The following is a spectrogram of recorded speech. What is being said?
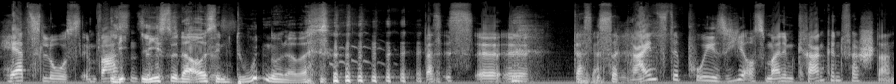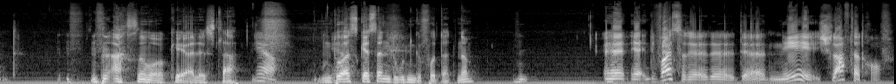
Herzlos im wahrsten Sinne. liest du da aus dem Duden oder was? Das ist, äh, äh, das Ja. ist reinste Poesie aus meinem kranken Verstand. Ach so, okay, alles klar. Ja. Und du Ja. hast gestern Duden gefuttert, ne? Äh, ja, du weißt doch, der, der, der, nee, ich schlaf da drauf.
